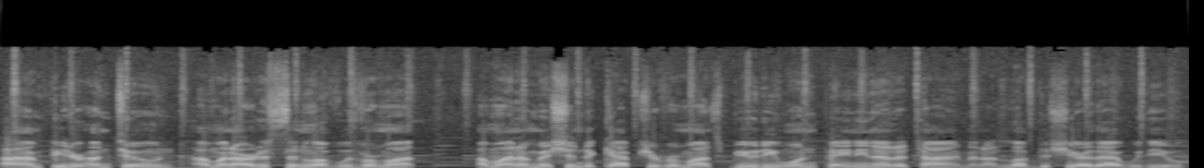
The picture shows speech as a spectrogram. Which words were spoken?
Hi, I'm Peter Huntoon. I'm an artist in love with Vermont. I'm on a mission to capture Vermont's beauty one painting at a time, and I'd love to share that with you.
